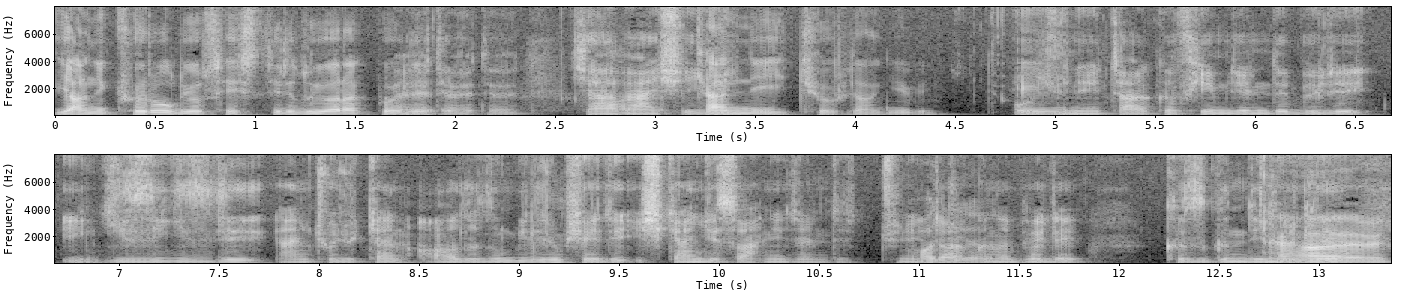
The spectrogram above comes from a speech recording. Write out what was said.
yani kör oluyor sesleri duyarak böyle Evet evet evet. Ya ben şey kendini eğitiyor falan gibi. o Ee, Cüneyt Arkın filmlerinde böyle gizli gizli yani çocukken ağladığımı bilirim şeyde işkence sahnelerinde. Cüneyt. Arkın'a böyle kızgın demirle evet.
